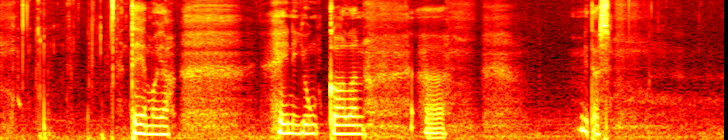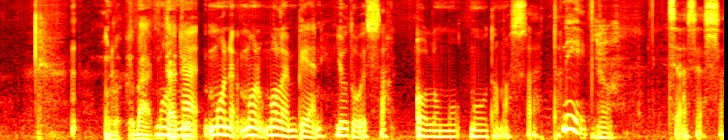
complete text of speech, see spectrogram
teemoja. Heini Junkkaalan ää, mitäs? Mä, mä täytyy... mone, mone, molempien jutuissa ollut mu- muutamassa. Että niin. Joo. Itse asiassa.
